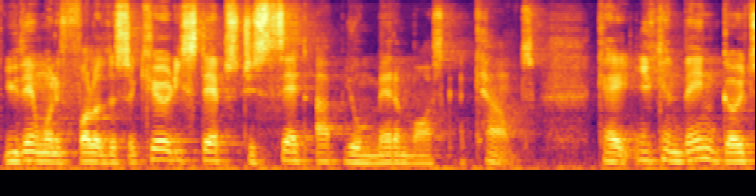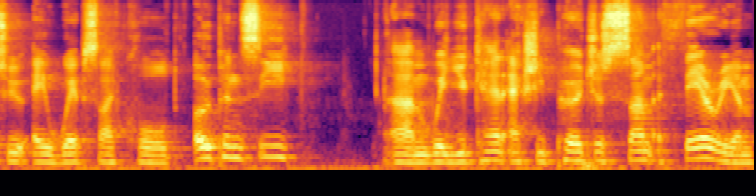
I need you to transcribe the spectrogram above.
You then want to follow the security steps to set up your MetaMask account. Okay, you can then go to a website called OpenSea um, where you can actually purchase some Ethereum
